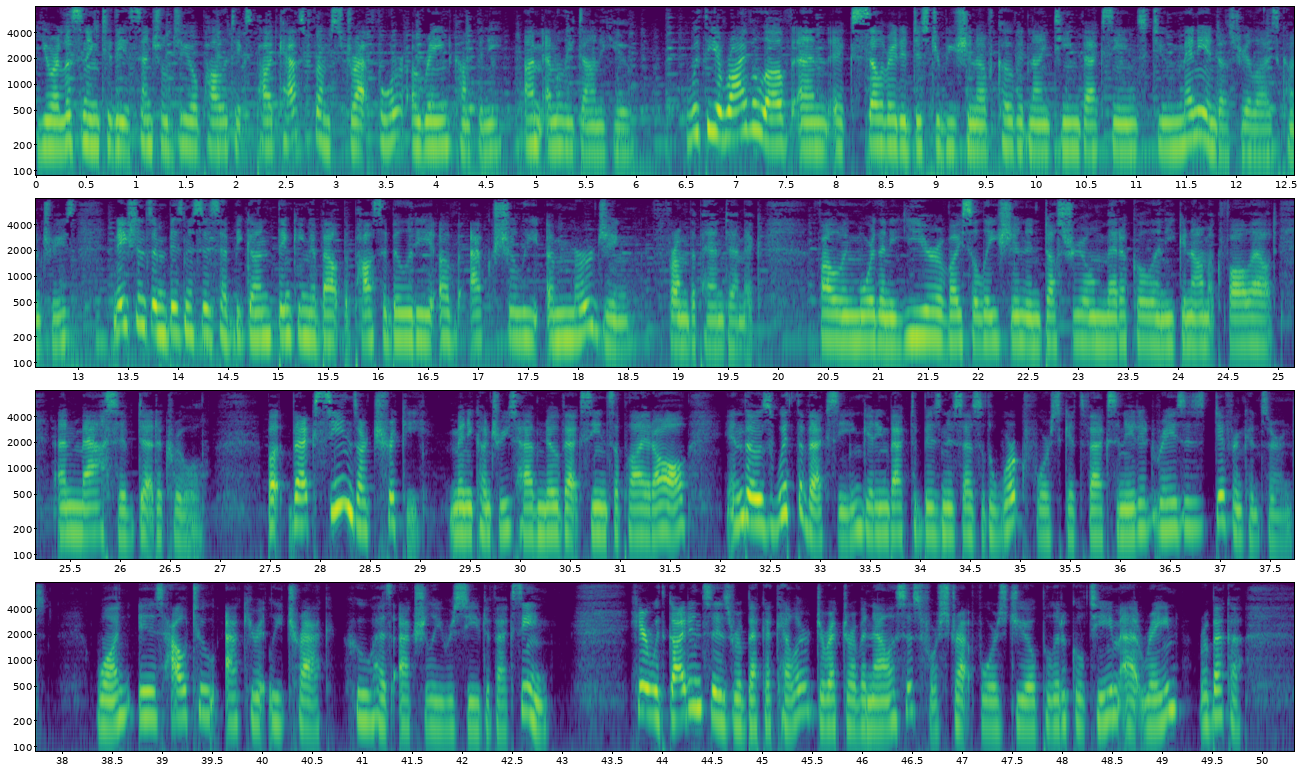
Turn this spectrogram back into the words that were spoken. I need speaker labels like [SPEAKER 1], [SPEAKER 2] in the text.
[SPEAKER 1] You are listening to the Essential Geopolitics podcast from Stratfor, a RANE company. I'm Emily Donahue. With the arrival of and accelerated distribution of COVID 19 vaccines to many industrialized countries, nations and businesses have begun thinking about the possibility of actually emerging from the pandemic. Following more than a year of isolation, industrial, medical, and economic fallout, and massive debt accrual. But vaccines are tricky Many countries have no vaccine supply at all, and those with the vaccine getting back to business as the workforce gets vaccinated raises different concerns. One is how to accurately track who has actually received a vaccine. Here with guidance is Rebecca Keller, Director of Analysis for Stratfor's geopolitical team at RANE. Rebecca,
